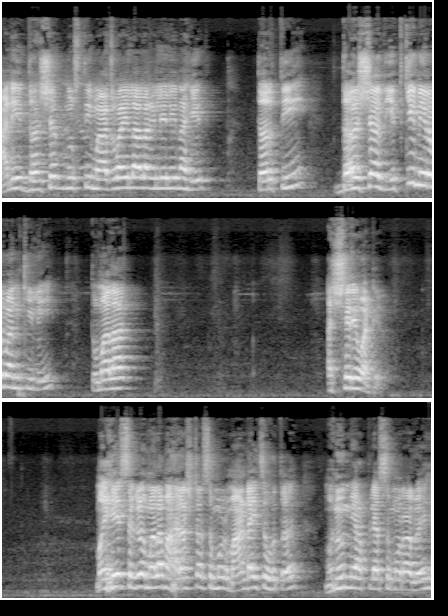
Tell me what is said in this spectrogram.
आणि दहशत नुसती माजवायला लागलेली नाहीत तर ती दहशत इतकी निर्माण केली तुम्हाला आश्चर्य वाटेल. मग हे सगळं मला महाराष्ट्रासमोर मांडायचं होतं म्हणून मी आपल्यासमोर आलोय.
